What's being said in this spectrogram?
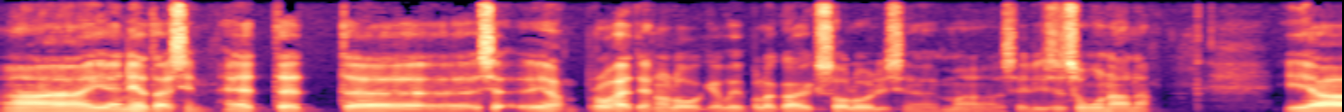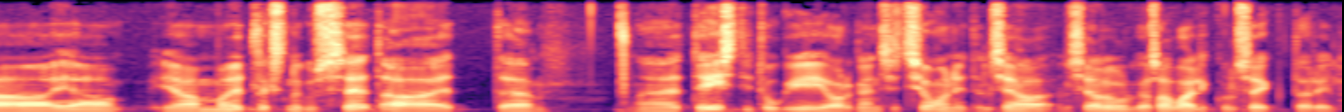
ja nii edasi, et, et äh, see jah, rohetehnoloogia võib-olla ka üks olulisema sellise suunana. ja, ja, ja ma ütleks nagu seda, et et Eesti tugiorganisatsioonidel, sea, sealhulgas avalikul sektoril,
